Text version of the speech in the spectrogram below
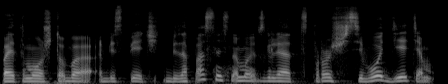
Поэтому, чтобы обеспечить безопасность, на мой взгляд, проще всего детям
